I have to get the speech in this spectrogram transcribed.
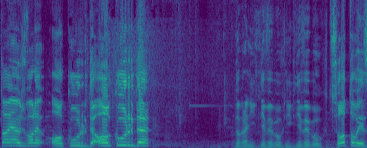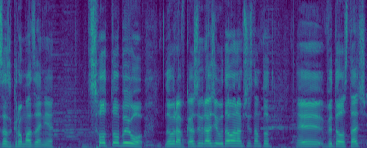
To ja już wolę, o kurde, o kurde Dobra, nikt nie wybuchł, nikt nie wybuchł Co to jest za zgromadzenie? Co to było? Dobra, w każdym razie udało nam się stamtąd yy, wydostać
